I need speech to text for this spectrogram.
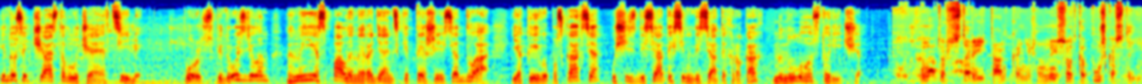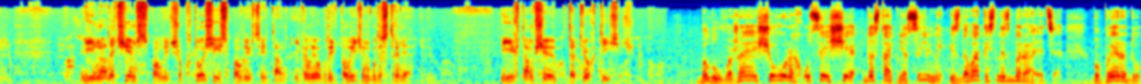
і досить часто влучає в цілі. Поруч з підрозділом гниє спалений радянський Т-62, який випускався у 60-70-х роках минулого сторіччя. Вона то ж старий танк, звісно, ну і сотка пушка стоїть. Її треба чимось спалити, щоб хтось її спалив цей танк. І коли його будуть палити, він буде стріляти. І їх там ще до трьох тисяч. Балу вважає, що ворог усе ще достатньо сильний і здаватись не збирається. Попереду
